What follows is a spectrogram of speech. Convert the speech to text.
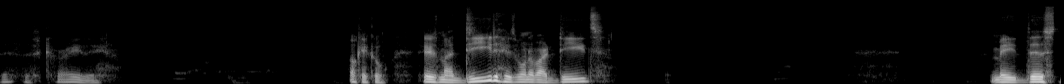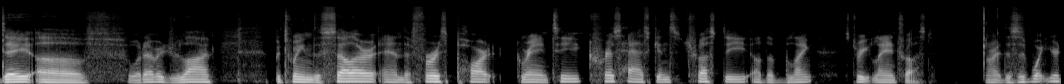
This is crazy. Okay, cool. Here's my deed. Here's one of our deeds. Made this day of whatever, July, between the seller and the first part grantee, Kris Haskins, trustee of the Blank Street Land Trust. All right, this is what your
